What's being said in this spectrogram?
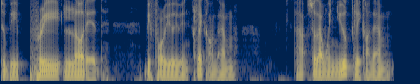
to be pre-loaded before you even click on them uh, so that when you click on them,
